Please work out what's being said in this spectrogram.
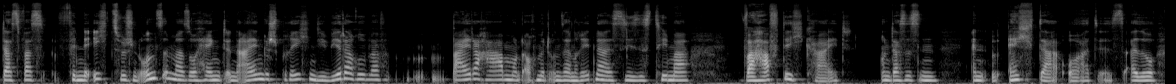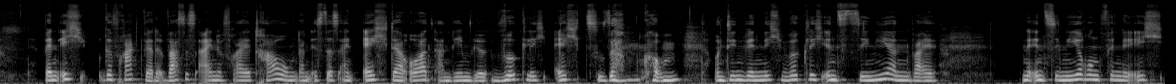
das, was finde ich zwischen uns immer so hängt in allen Gesprächen, die wir darüber beide haben und auch mit unseren Rednern, ist dieses Thema Wahrhaftigkeit und dass es ein, ein echter Ort ist. Also wenn ich gefragt werde, was ist eine freie Trauung, dann ist das ein echter Ort, an dem wir wirklich echt zusammenkommen und den wir nicht wirklich inszenieren, weil eine Inszenierung, finde ich,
